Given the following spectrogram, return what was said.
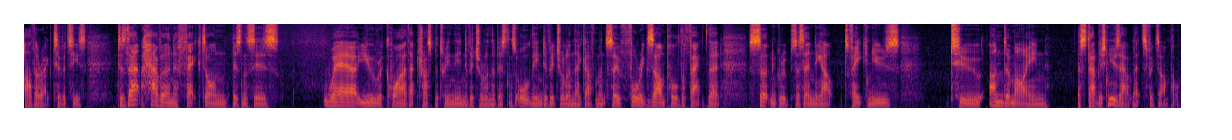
other activities, does that have an effect on businesses where you require that trust between the individual and the business, or the individual and their government. So, for example, the fact that certain groups are sending out fake news to undermine established news outlets, for example,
